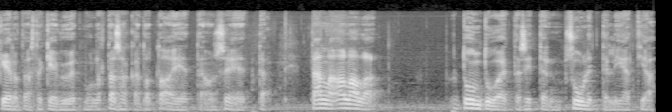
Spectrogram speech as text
kertaista kevyet mulla tasakatot aihetta on se, että tällä alalla tuntuu, että sitten suunnittelijat ja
